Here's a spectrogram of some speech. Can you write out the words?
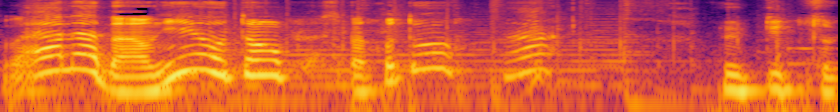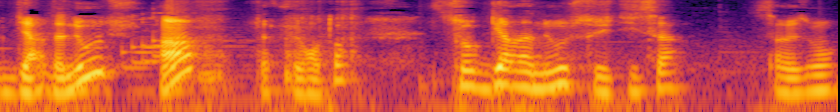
Voilà, bah on y est au temple. C'est pas trop tôt, hein Une petite sauvegarde à nous, hein Ça fait longtemps. Sauvegarde à nous, j'ai dit ça. Sérieusement.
